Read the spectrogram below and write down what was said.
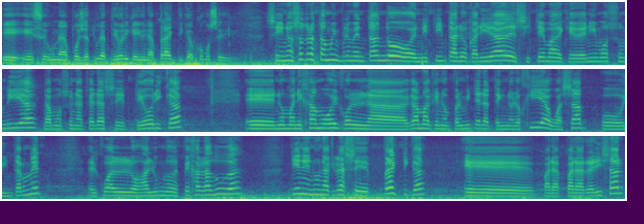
¿Es una apoyatura teórica y una práctica? ¿O cómo se divide? Sí, nosotros estamos implementando en distintas localidades el sistema de que venimos un día, damos una clase teórica, eh, nos manejamos hoy con la gama que nos permite la tecnología, WhatsApp o Internet, el cual los alumnos despejan las dudas, tienen una clase práctica eh, para, realizar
